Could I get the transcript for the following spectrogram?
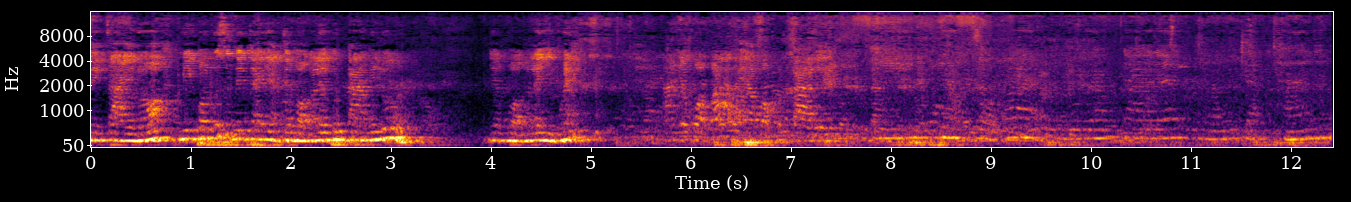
ในใจเนาะมีความรู้สึกในใจอยากจะบอกอะไรคุณตาไหมลูกอยากบอกอะไรอีกไหมอะอยากบอกว่าอะไรอะบอกคุณตาเลยอยากบอกว่ารักตาและหนูจะหาเงิน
